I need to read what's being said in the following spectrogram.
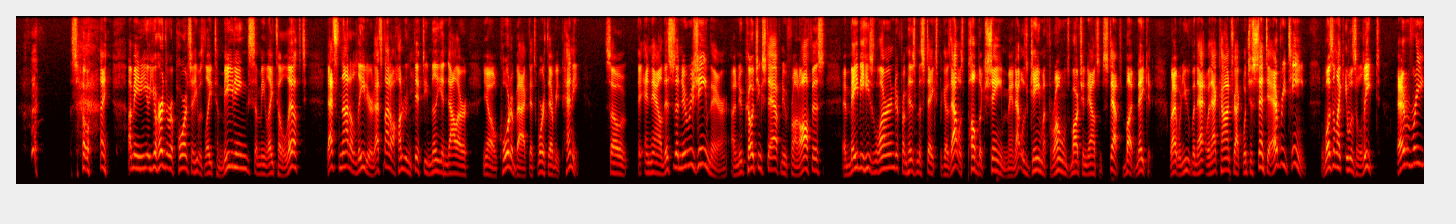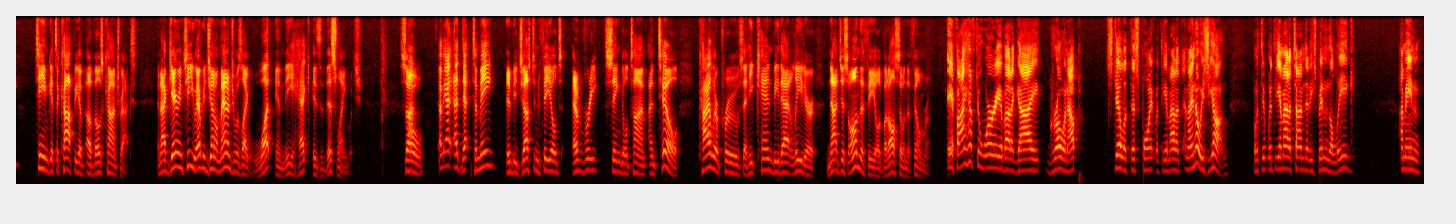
So, I, I mean, you, you heard the reports that he was late to meetings. I mean, late to lift. That's not a leader. That's not a $150 million, you know, quarterback that's worth every penny. So, and now this is a new regime there, a new coaching staff, new front office, and maybe he's learned from his mistakes because that was public shame, man. That was Game of Thrones marching down some steps, butt naked, right? When you when that when that contract, which is sent to every team, it wasn't like it was leaked. Every team gets a copy of, of those contracts. And I guarantee you, every general manager was like, "What in the heck is this language?" So, I mean, I, I, that, to me, it'd be Justin Fields every single time until Kyler proves that he can be that leader, not just on the field, but also in the film room. If I have to worry about a guy growing up still at this point with the amount of, and I know he's young, but with the, with the amount of time that he's been in the league, I mean,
